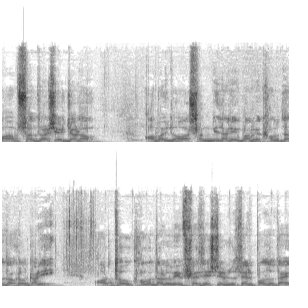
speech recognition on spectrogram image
মব সন্ত্রাসের জন্য অবৈধ অসাংবিধানিকভাবে ক্ষমতা দখলকারী অর্থ ক্ষমতালোভী ফ্যাসিস্ট পদত্যাগ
